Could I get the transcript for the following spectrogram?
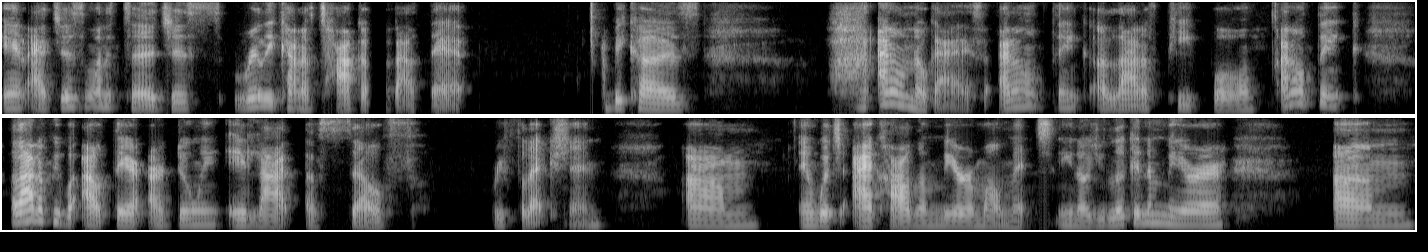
And I just wanted to just really kind of talk about that because I don't know, guys. I don't think a lot of people, I don't think a lot of people out there are doing a lot of self reflection, um, in which I call them mirror moments. You know, you look in the mirror, um,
